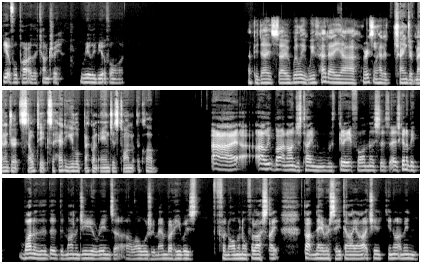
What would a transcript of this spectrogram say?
beautiful part of the country. Really beautiful. Happy days. So, Willie, we've had a uh, recently had a change of manager at Celtic. So, how do you look back on Ange's time at the club? Uh, I look back on Ange's time with great fondness. It's, it's going to be one of the, the, the managerial reigns that I'll always remember. He was phenomenal for us. Like that never say die attitude. You know what I mean?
